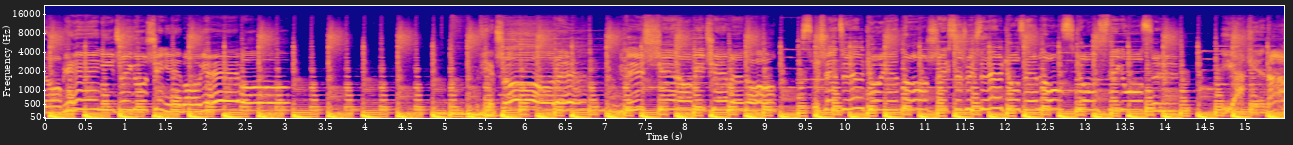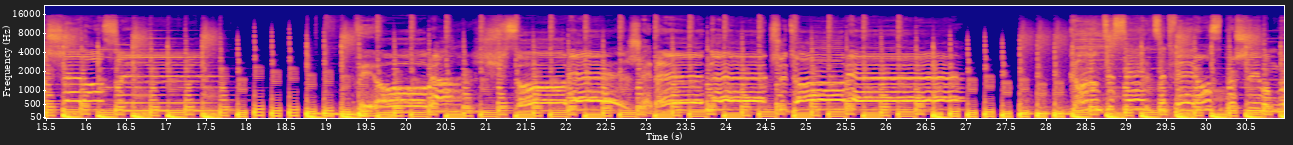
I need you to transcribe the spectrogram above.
robię, niczego się nie boję. 是我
